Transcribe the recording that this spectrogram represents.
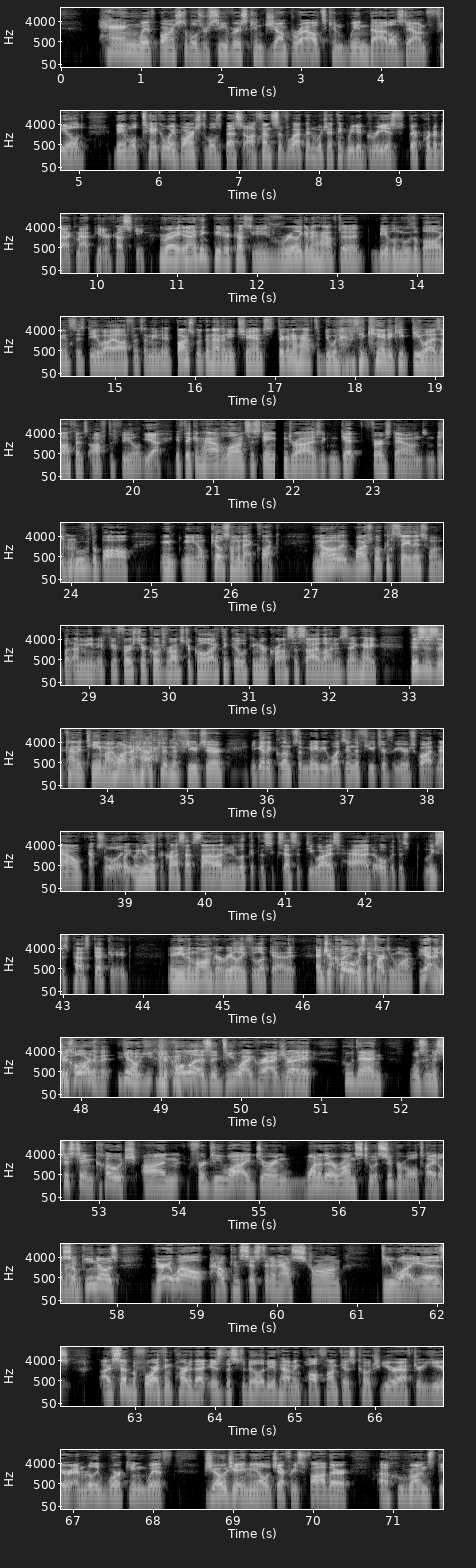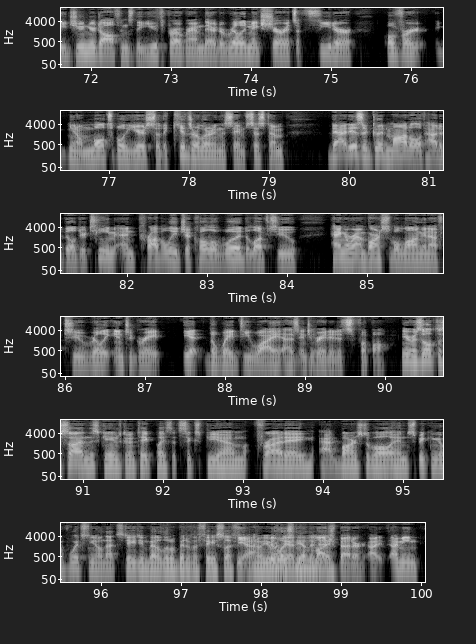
hang with Barnstable's receivers, can jump routes, can win battles downfield, they will take away Barnstable's best offensive weapon, which I think we'd agree is their quarterback, Matt Peter Kuski. Right, and I think Peter Kuski, he's really going to have to be able to move the ball against this DY offense. I mean, if Barnstable's going to have any chance, they're going to have to do whatever they can to keep DY's offense off the field. Yeah. If they can have long, sustained drives, they can get first downs and just Mhm. move the ball and you know kill some of that cluck. You know, Barnstable could say this one, but I mean, if you're first year coach Ross Jacola, I think you're looking across the sideline and saying, "Hey, this is the kind of team I want to have in the future." You get a glimpse of maybe what's in the future for your squad now. Absolutely. But when you look across that sideline and you look at the success that DY has had over this at least this past decade, and even longer, really, if you look at it, and Jacola was part what you want. Yeah, and he Jacola- part of it. you know, he, Jacola is a DY graduate Right. who then was an assistant coach on for DY during one of their runs to a Super Bowl title. So he knows very well how consistent and how strong DY is. I've said before, I think part of that is the stability of having Paul Funk as coach year after year and really working with Joe Jamiel, Jeffrey's father, uh, who runs the Junior Dolphins, the youth program there, to really make sure it's a feeder over you know multiple years, so the kids are learning the same system. That is a good model of how to build your team, and probably Jacola would love to hang around Barnstable long enough to really integrate it the way DY has integrated its football. Yeah, results aside, this game is going to take place at 6 p.m. Friday at Barnstable. And speaking of which, you know that stadium got a little bit of a facelift. Yeah, I know you it were there the other much day. better. I, I mean,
